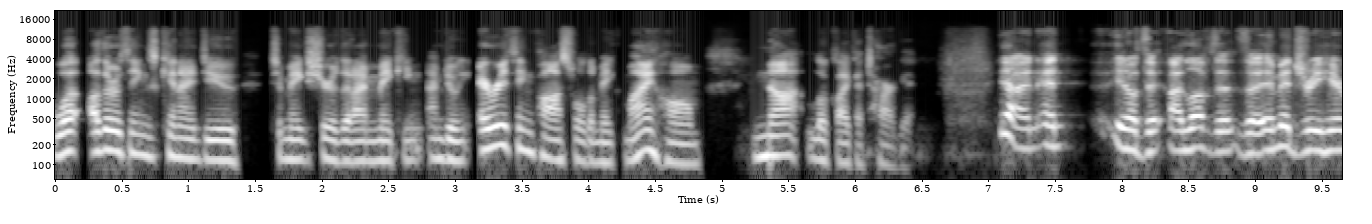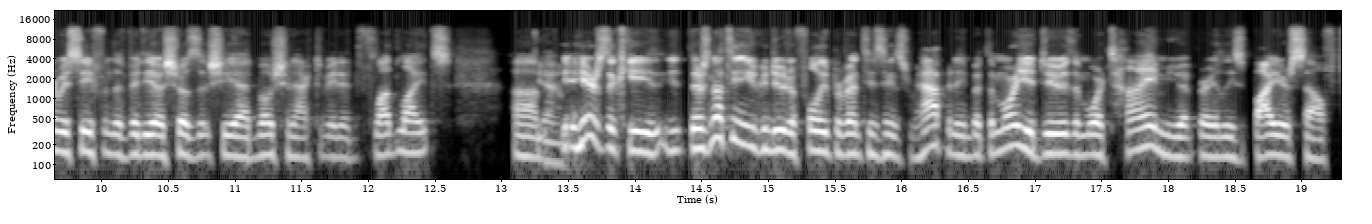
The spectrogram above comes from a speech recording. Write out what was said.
What other things can i do to make sure that i'm making i'm doing everything possible to make my home not look like a target yeah and and you know the, i love the the imagery here we see from the video shows that she had motion activated floodlights um, yeah. Here's the key: there's nothing you can do to fully prevent these things from happening, but the more you do, the more time you, at very least, buy yourself.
